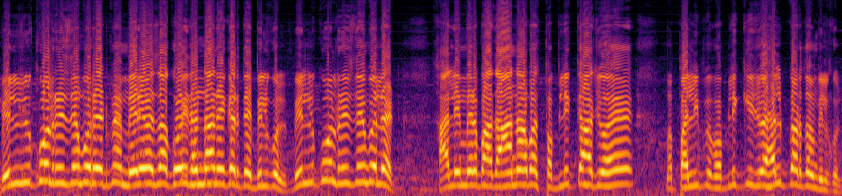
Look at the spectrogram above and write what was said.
बिल्कुल रिजनेबल रेट में मेरे वैसा कोई धंधा नहीं करते बिल्कुल बिल्कुल रिजनेबल रेट खाली मेरे पास आना बस पब्लिक का जो है मैं पब्लिक की जो हेल्प करता हूँ बिल्कुल।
